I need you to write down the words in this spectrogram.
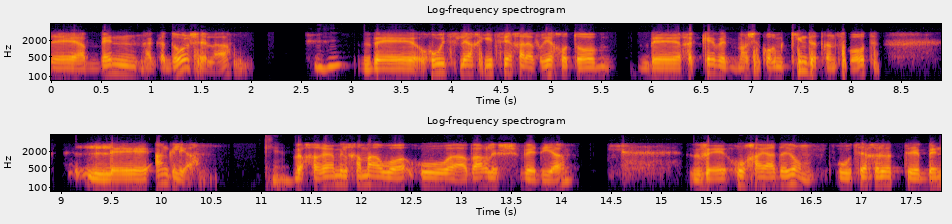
זה הבן הגדול שלה, והוא הצליח, היא הצליחה להבריח אותו ברכבת, מה שקוראים קינדה טרנספורט, לאנגליה. כן. ואחרי המלחמה הוא, הוא עבר לשוודיה, והוא חי עד היום. הוא צריך להיות אה, בן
